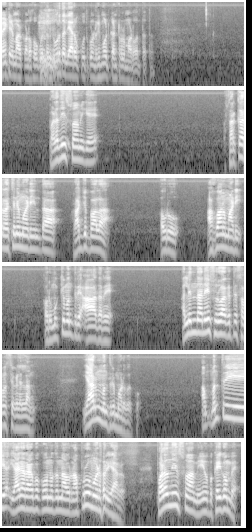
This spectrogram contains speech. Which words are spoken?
ಮೇಂಟೈನ್ ಮಾಡ್ಕೊಂಡು ಹೋಗೋದು ದೂರದಲ್ಲಿ ಯಾರೋ ಕೂತ್ಕೊಂಡು ರಿಮೋಟ್ ಕಂಟ್ರೋಲ್ ಮಾಡುವಂಥದ್ದು. ಪಳನಿಸ್ವಾಮಿಗೆ ಸರ್ಕಾರ ರಚನೆ ಮಾಡಿ ಅಂತ ರಾಜ್ಯಪಾಲ ಅವರು ಆಹ್ವಾನ ಮಾಡಿ ಅವರು ಮುಖ್ಯಮಂತ್ರಿ ಆದರೆ ಅಲ್ಲಿಂದಾನೇ ಶುರುವಾಗುತ್ತೆ ಸಮಸ್ಯೆಗಳೆಲ್ಲನೂ. ಯಾರನ್ನು ಮಂತ್ರಿ ಮಾಡಬೇಕು? ಆ ಮಂತ್ರಿ ಯಾರ್ಯಾರು ಆಗಬೇಕು ಅನ್ನೋದನ್ನು ಅವ್ರನ್ನ ಅಪ್ರೂವ್ ಮಾಡೋರು ಯಾರು? ಪಳನಿಸ್ವಾಮಿ ಒಬ್ಬ ಕೈಗೊಂಬೆ.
